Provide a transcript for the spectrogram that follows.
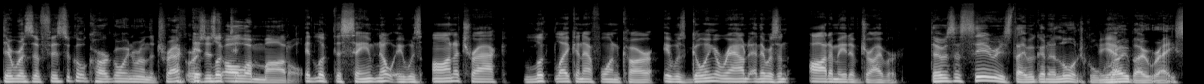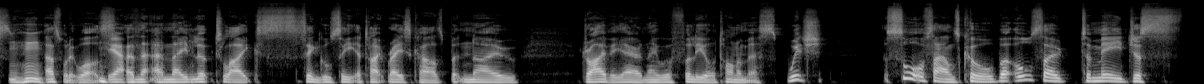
There was a physical car going around the track, or It is this looked- all a model? It looked the same. No, it was on a track, looked like an F1 car. It was going around, and there was an automated driver. There was a series they were going to launch called Yeah. Roborace. Mhm. That's what it was. Yeah. And and they looked like single seater type race cars, but no driver. Yeah, and they were fully autonomous, which sort of sounds cool, but also to me just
